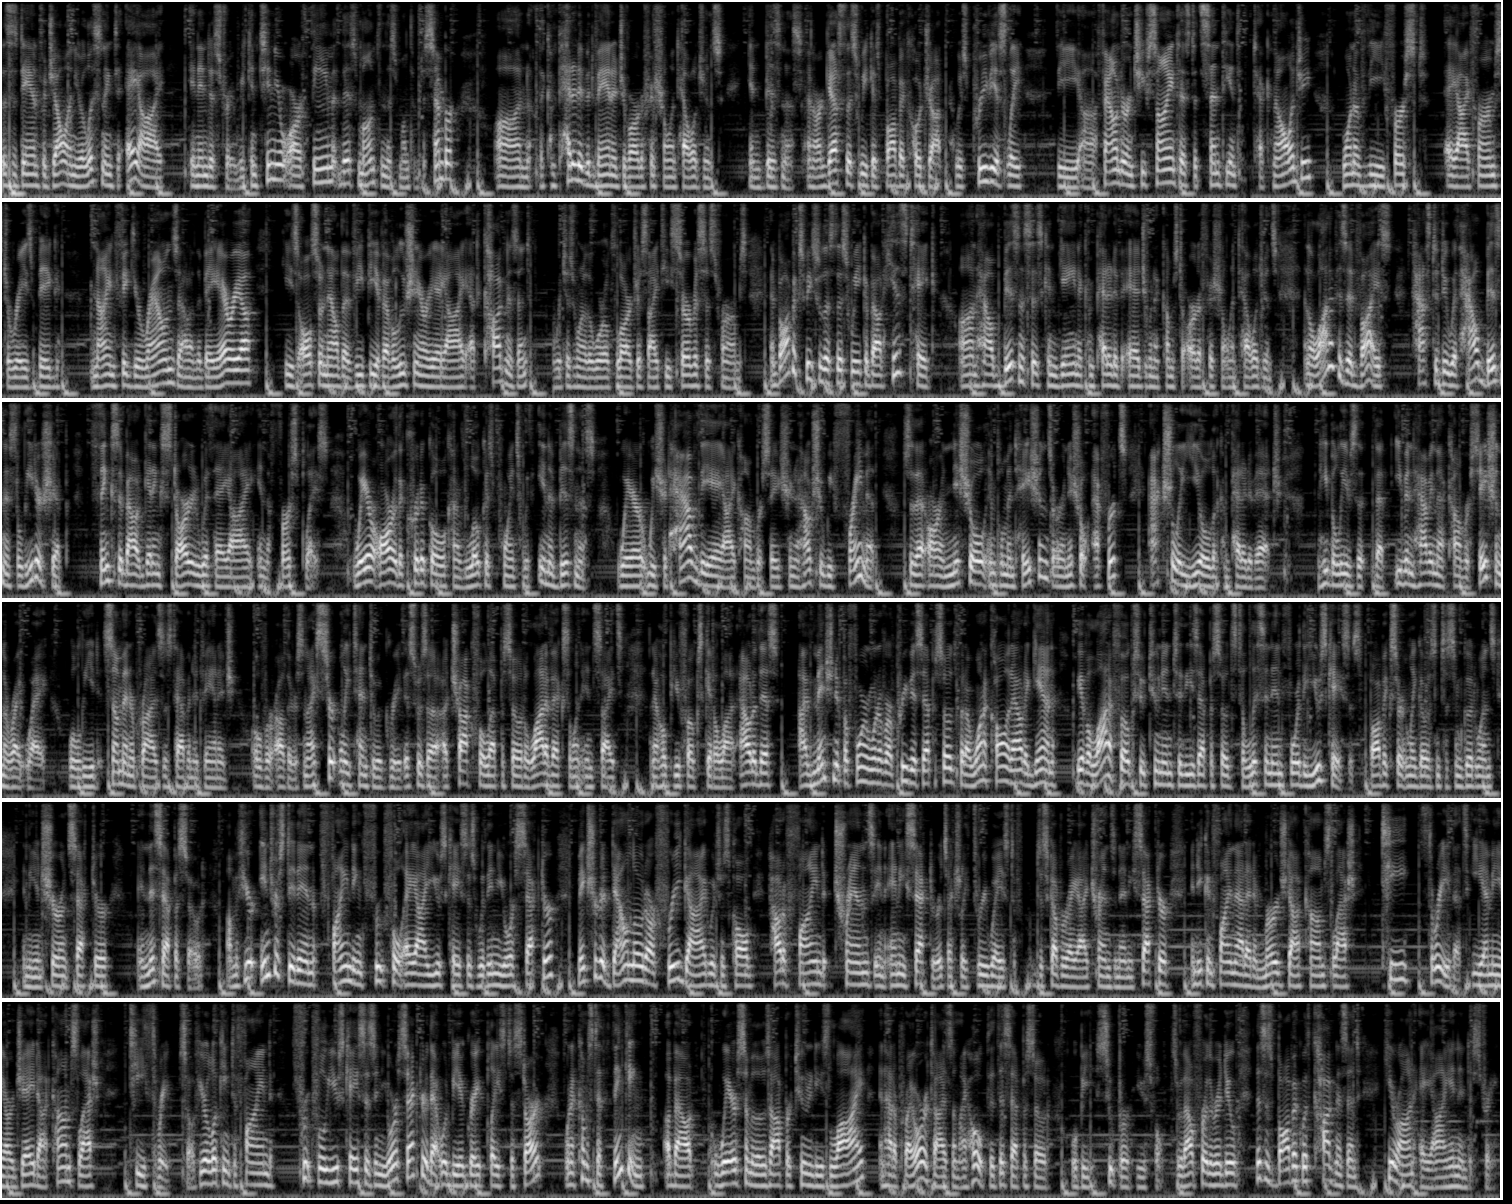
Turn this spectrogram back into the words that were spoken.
This is Dan Faggella, and you're listening to AI in Industry. We continue our theme this month, in this month of December, on the competitive advantage of artificial intelligence in business. And our guest this week is Babak Hodjat, who is previously the uh, founder and chief scientist at Sentient Technology, one of the first AI firms to raise big nine figure rounds out in the Bay Area. He's also now the VP of Evolutionary AI at Cognizant, which is one of the world's largest IT services firms. And Babak speaks with us this week about his take on how businesses can gain a competitive edge when it comes to artificial intelligence. And a lot of his advice has to do with how business leadership thinks about getting started with AI in the first place. Where are the critical kind of locus points within a business where we should have the AI conversation and how should we frame it so that our initial implementations, our initial efforts actually yield a competitive edge? He believes that, that even having that conversation the right way will lead some enterprises to have an advantage over others. And I certainly tend to agree. This was a, a chock full episode, a lot of excellent insights, and I hope you folks get a lot out of this. I've mentioned it before in one of our previous episodes, but I want to call it out again. We have a lot of folks who tune into these episodes to listen in for the use cases. Babak certainly goes into some good ones in the insurance sector, in this episode. Um, if you're interested in finding fruitful AI use cases within your sector, make sure to download our free guide, which is called How to Find Trends in Any Sector. It's actually three ways to discover AI trends in any sector, and you can find that at emerj.com slash T3. That's emerj.com slash T3. So if you're looking to find fruitful use cases in your sector, that would be a great place to start. When it comes to thinking about where some of those opportunities lie and how to prioritize them, I hope that this episode will be super useful. So without further ado, this is Babak with Cognizant here on AI in Industry.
